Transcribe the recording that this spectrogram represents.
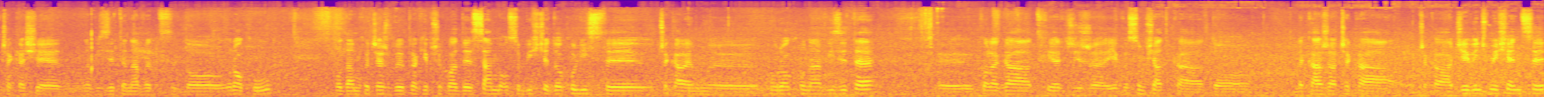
Czeka się na wizytę nawet do roku. Podam chociażby takie przykłady. Sam osobiście do okulisty czekałem pół roku na wizytę. E, Kolega twierdzi, że jego sąsiadka do lekarza czeka, czekała 9 miesięcy.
